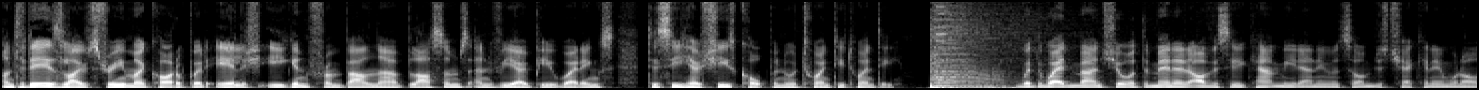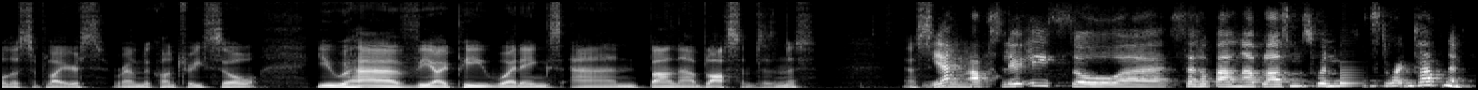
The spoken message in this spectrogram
On today's live stream, I caught up with Eilish Egan from Ballina Blossoms and VIP Weddings to see how she's coping with 2020 with the wedding band show at the minute, obviously you can't meet anyone, so I'm just checking in with all the suppliers around the country. So you have VIP weddings and Ballina Blossoms, isn't it? That's yeah, absolutely. So uh, set up Ballina Blossoms when it's starting happening.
